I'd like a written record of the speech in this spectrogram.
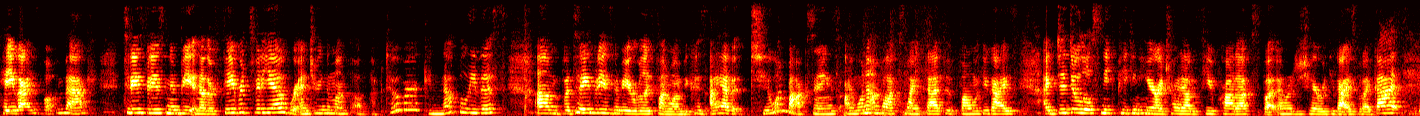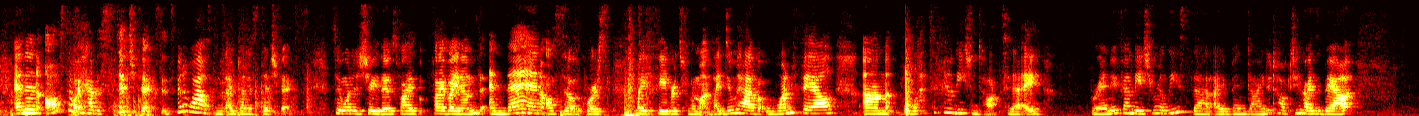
Hey you guys, welcome back. Today's video is going to be another favorites video. We're entering the month of October, cannot believe this. Um, but today's video is going to be a really fun one because I have two unboxings. I want to unbox my FabFitFun with you guys. I did do a little sneak peek in here. I tried out a few products, but I wanted to share with you guys what I got. And then also I have a Stitch Fix. It's been a while since I've done a Stitch Fix. So I wanted to show you those five, five items. And then also, of course, my favorites for the month. I do have one fail, um, lots of foundation talk today. Brand new foundation release that I've been dying to talk to you guys about.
